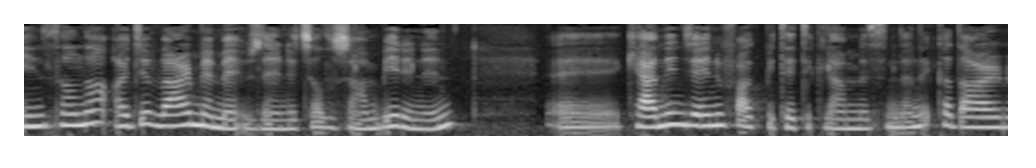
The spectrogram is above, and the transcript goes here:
insana acı vermeme üzerine çalışan birinin e, kendince en ufak bir tetiklenmesinde ne kadar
